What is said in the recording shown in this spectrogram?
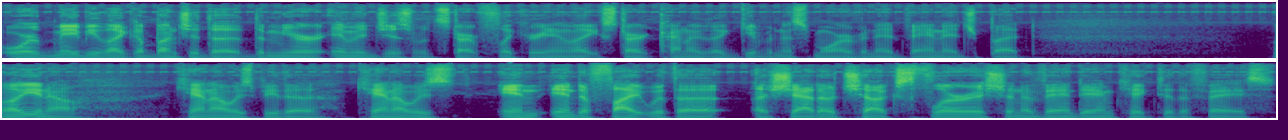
or maybe like a bunch of the the mirror images would start flickering and like start kind of like giving us more of an advantage but well you know can't always be the can't always end end a fight with a, a shadow chucks flourish and a Van Damme kick to the face.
